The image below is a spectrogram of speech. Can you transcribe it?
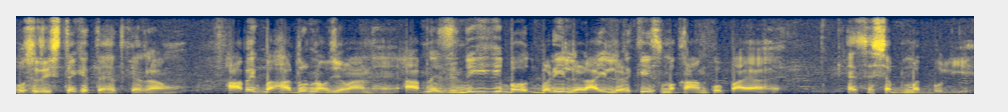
उस रिश्ते के तहत कर रहा हूँ। आप एक बहादुर नौजवान हैं। आपने ज़िंदगी की बहुत बड़ी लड़ाई लड़ के इस मकाम को पाया है। ऐसे शब्द मत बोलिए।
